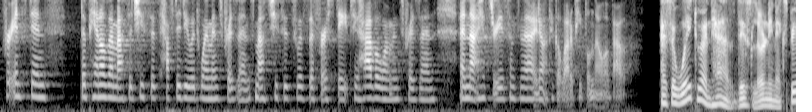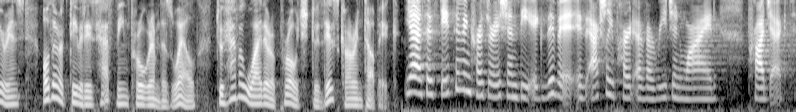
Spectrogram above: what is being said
For instance, the panels on Massachusetts have to do with women's prisons. Massachusetts was the first state to have a women's prison, and that history is something that I don't think a lot of people know about. As a way to enhance this learning experience, other activities have been programmed as well to have a wider approach to this current topic. Yeah, so States of Incarceration, the exhibit, is actually part of a region wide project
